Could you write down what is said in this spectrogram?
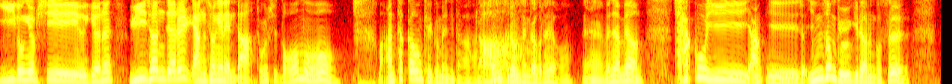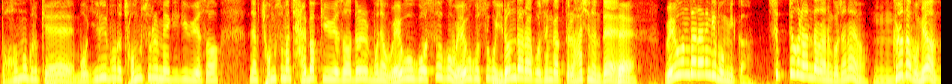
이동엽 씨 의견은 위선자를 양성해낸다. 동엽 씨 너무 참 안타까운 개그맨이다. 아. 저는 그런 생각을 해요. 예, 왜냐하면 자꾸 이, 양, 이저 인성 교육이라는 것을 너무 그렇게 뭐 일부러 점수를 매기기 위해서 그냥 점수만 잘 받기 위해서들 뭐냐 외우고 쓰고 외우고 쓰고 이런다라고 생각들을 하시는데 네. 외운다라는 게 뭡니까? 습득을 한다라는 거잖아요. 음. 그러다 보면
